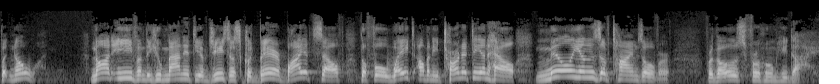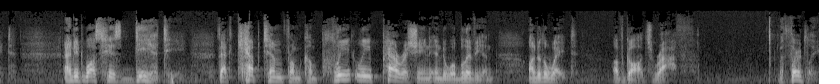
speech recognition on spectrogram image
but no one not even the humanity of Jesus could bear by itself the full weight of an eternity in hell millions of times over for those for whom he died. And it was his deity that kept him from completely perishing into oblivion under the weight of God's wrath. But thirdly,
